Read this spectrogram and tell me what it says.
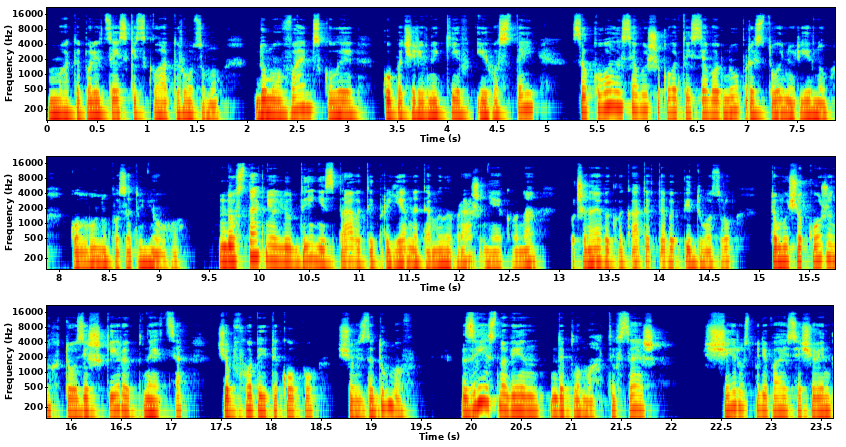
мати поліцейський склад розуму, думав Ваймс, коли купа чарівників і гостей силкувалися вишикуватися в одну пристойну рівну колону позаду нього. Достатньо людині справити приємне та миле враження, як вона починає викликати в тебе підозру, тому що кожен, хто зі шкіри пнеться, щоб входити копу, щось задумав. Звісно, він дипломат, і все ж щиро сподіваюся, що він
